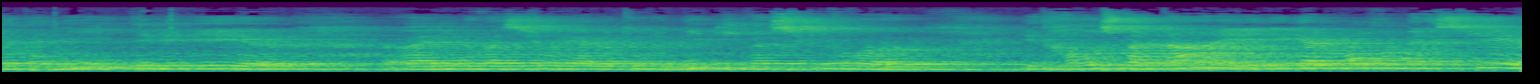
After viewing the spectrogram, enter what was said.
Catani, déléguée euh, à l'innovation et à l'autonomie, qui va suivre les travaux ce matin, et également remercier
